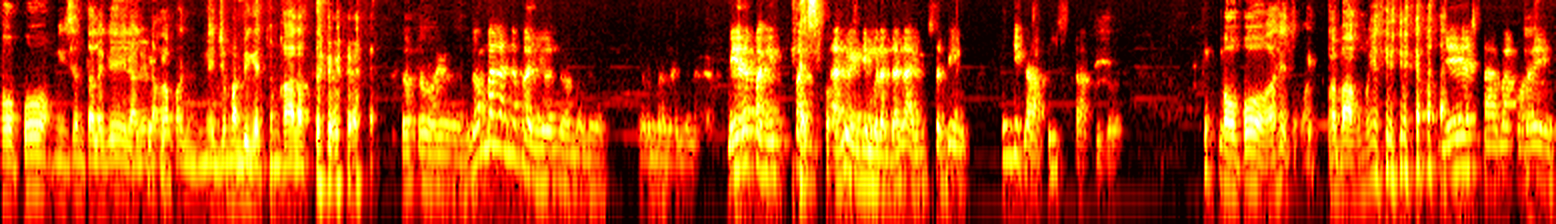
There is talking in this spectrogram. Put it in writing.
Opo, minsan talaga eh, lalo na kapag medyo mabigat yung character. Totoo yun. Normal lang naman yun, normal yun. Normal lang yun. Mahirap pag, pag Yes ano, hindi mo nadala. Ibig sabihin, hindi ka artista. Di ba? Opo, kasi trabaho mo yun. Yes, tama ko rin.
